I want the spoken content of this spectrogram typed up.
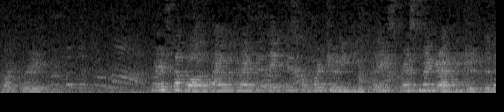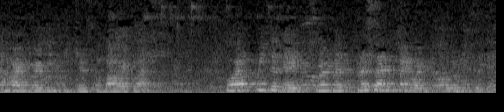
Corporate. First of all, I would like to take this opportunity to express my gratitude to the hardworking teachers of our class who helped me today present my work to all of you today.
